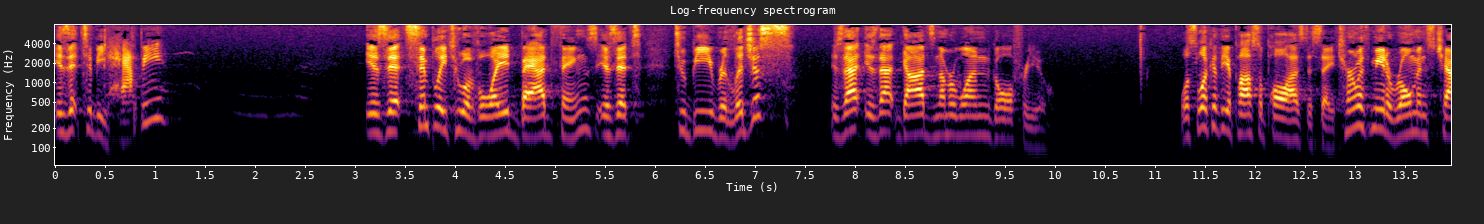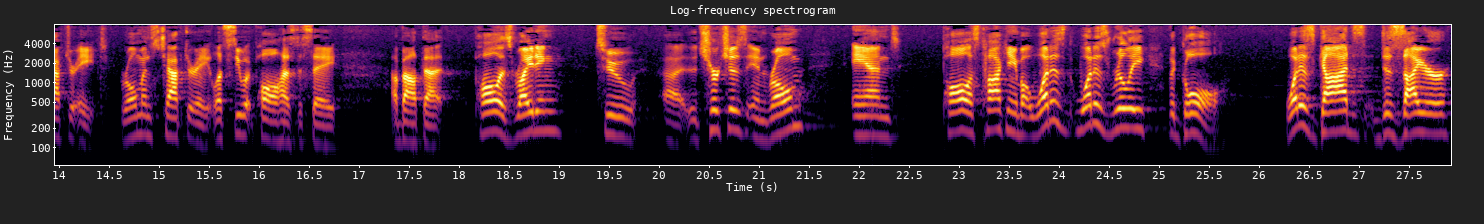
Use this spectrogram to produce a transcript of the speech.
Is it to be happy? Is it simply to avoid bad things? Is it to be religious? Is that, is that God's number one goal for you? Let's look at the Apostle Paul has to say. Turn with me to Romans chapter 8. Romans chapter 8. Let's see what Paul has to say about that. Paul is writing to uh, the churches in Rome, and Paul is talking about what is, what is really the goal? What is God's desire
